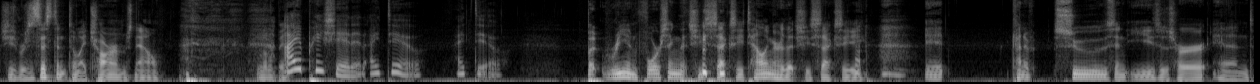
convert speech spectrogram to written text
she's resistant to my charms now, a little bit. I appreciate it. I do. I do. but reinforcing that she's sexy, telling her that she's sexy, it kind of soothes and eases her and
